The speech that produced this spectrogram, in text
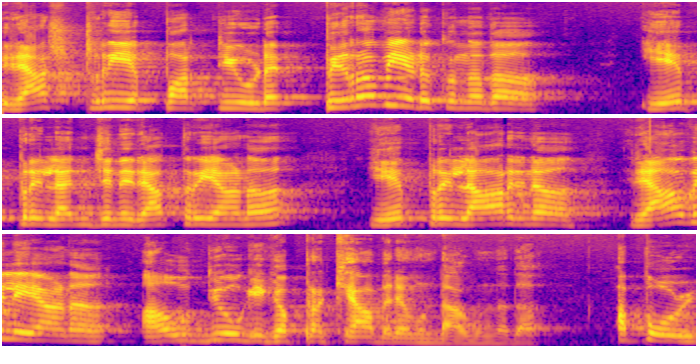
രാഷ്ട്രീയ പാർട്ടിയുടെ പിറവിയെടുക്കുന്നത് ഏപ്രിൽ അഞ്ചിന് രാത്രിയാണ്. ഏപ്രിൽ ആറിന് രാവിലെയാണ് ഔദ്യോഗിക പ്രഖ്യാപനം ഉണ്ടാകുന്നത് അപ്പോൾ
